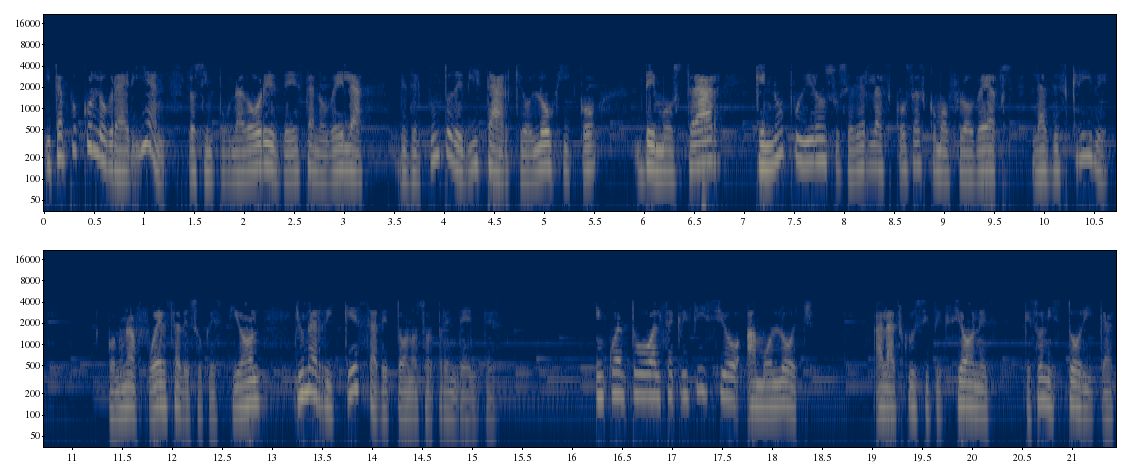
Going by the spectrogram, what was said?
y tampoco lograrían los impugnadores de esta novela, desde el punto de vista arqueológico, demostrar que no pudieron suceder las cosas como Flaubert las describe, con una fuerza de sugestión y una riqueza de tonos sorprendentes. En cuanto al sacrificio a Moloch, a las crucifixiones, que son históricas,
